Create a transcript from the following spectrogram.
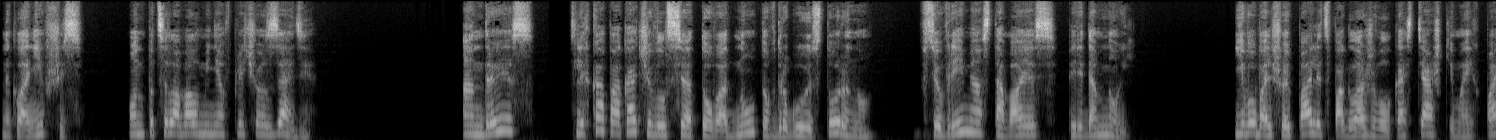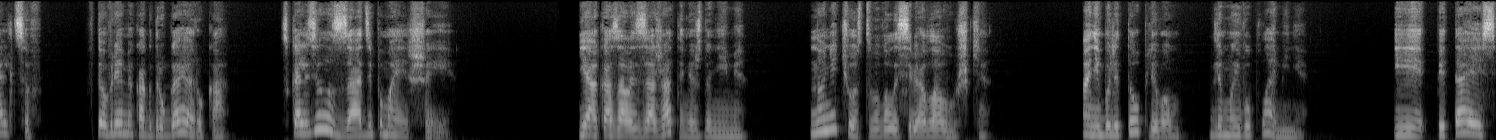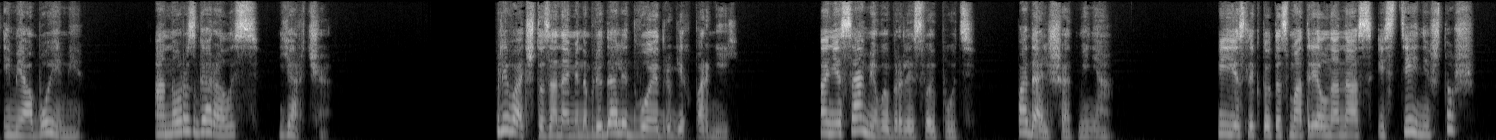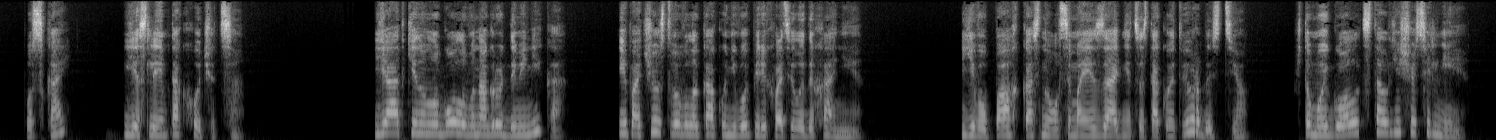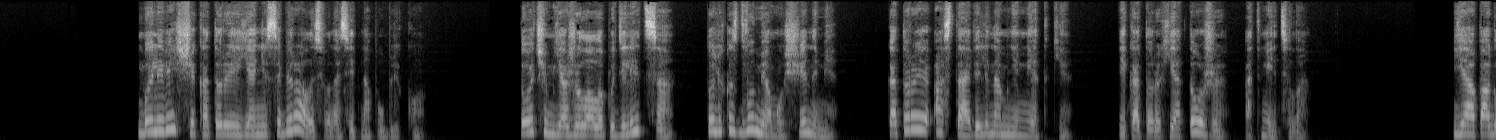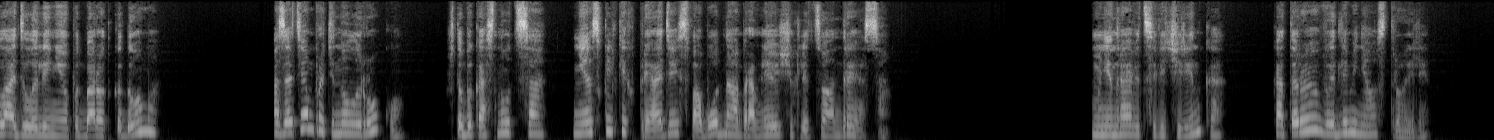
Наклонившись, он поцеловал меня в плечо сзади. Андреас слегка покачивался то в одну, то в другую сторону, все время оставаясь передо мной. Его большой палец поглаживал костяшки моих пальцев, в то время как другая рука скользила сзади по моей шее. Я оказалась зажата между ними, но не чувствовала себя в ловушке. Они были топливом для моего пламени и, питаясь ими обоими, оно разгоралось ярче. Плевать, что за нами наблюдали двое других парней. Они сами выбрали свой путь, подальше от меня. И если кто-то смотрел на нас из тени, что ж, пускай, если им так хочется. Я откинула голову на грудь Доминика и почувствовала, как у него перехватило дыхание. Его пах коснулся моей задницы с такой твердостью, что мой голод стал еще сильнее. Были вещи, которые я не собиралась выносить на публику. То, чем я желала поделиться, только с двумя мужчинами, которые оставили на мне метки, и которых я тоже отметила. Я погладила линию подбородка дома, а затем протянула руку, чтобы коснуться нескольких прядей, свободно обрамляющих лицо Андреаса. Мне нравится вечеринка, которую вы для меня устроили.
